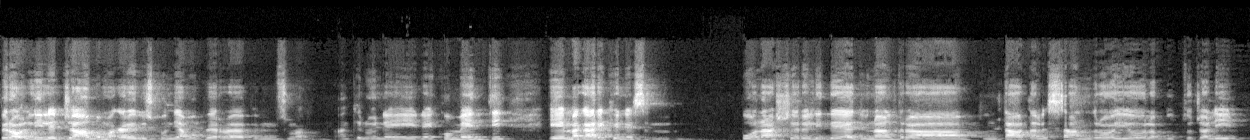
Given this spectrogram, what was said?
però li leggiamo, magari rispondiamo per, per insomma, anche noi nei, nei commenti e magari che ne può nascere l'idea di un'altra puntata, Alessandro, io la butto già lì.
